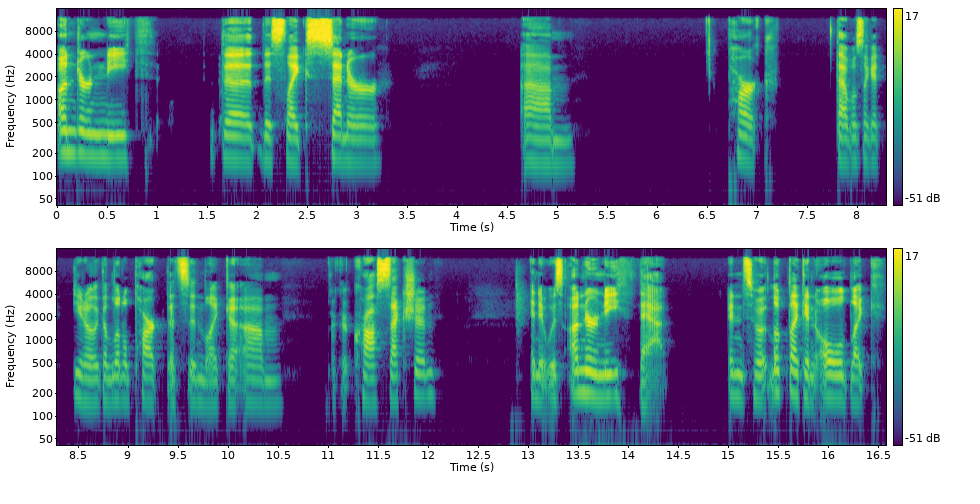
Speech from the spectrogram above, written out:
underneath the this like center um park that was like a you know like a little park that's in like a um like a cross section. And it was underneath that. And so it looked like an old like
